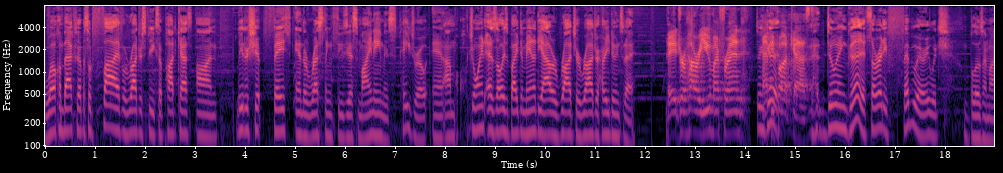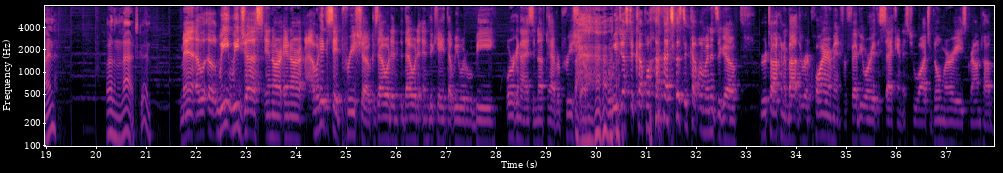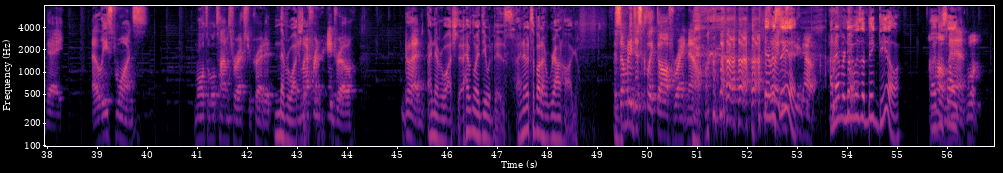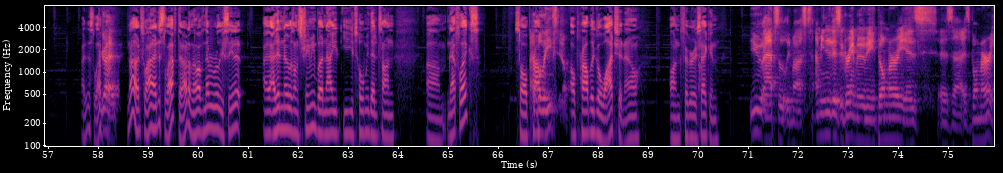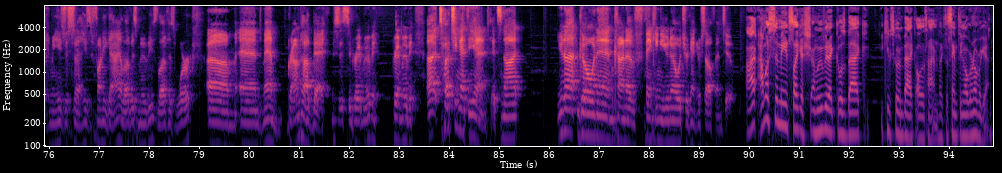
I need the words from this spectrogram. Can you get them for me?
Welcome back to episode five of Roger Speaks, a podcast on leadership, faith, and the wrestling enthusiast. My name is Pedro, and I'm joined as always by the man of the hour, Roger. Roger, how are you doing today? Pedro, how are you, my friend? Doing Happy good. podcast. Doing good. It's already February, which blows my mind. Other than that, it's good. Man, uh, uh, we we just in our in our I would hate to say pre-show because that would that would indicate that we would be organized enough to have a pre-show. we just a couple just a couple minutes ago we were talking about the requirement for February the second is to watch Bill Murray's Groundhog Day at least once, multiple times for extra credit. Never watched it. And my it. friend Pedro, go ahead. I never watched it. I have no idea what it is. I know it's about a groundhog. Somebody just clicked off right now. I've never seen it. I never knew it was a big deal. I oh just like man, well, I just left go it. No, it's fine. I just left it. I don't know. I've never really seen it. I, I didn't know it was on streaming, but now you you told me that it's on um, Netflix. So I'll probably so. I'll probably go watch it now on February second. You absolutely must. I mean, it is a great movie. Bill Murray is is uh, is Bill Murray. I mean, he's just uh, he's a funny guy. I love his movies, love his work. Um, and man, Groundhog Day. This is a great movie. Great movie. Uh, touching at the end. It's not you're not going in kind of thinking you know what you're getting yourself into. I, I'm assuming it's like a, sh- a movie that goes back. It keeps going back all the time, like the same thing over and over again.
